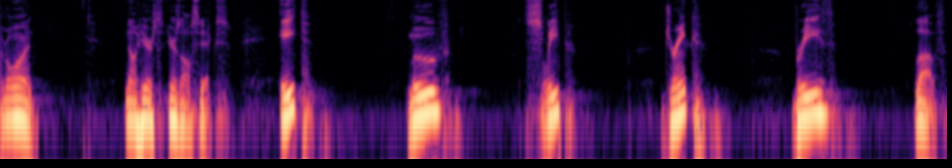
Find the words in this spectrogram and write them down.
Number one, no, here's, here's all six eat, move, sleep, drink, breathe, love.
